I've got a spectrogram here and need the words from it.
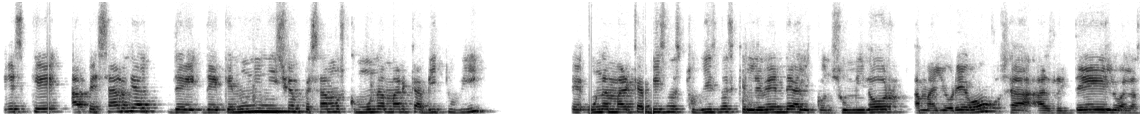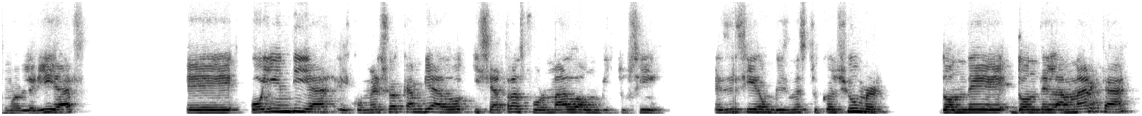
es que a pesar de, de, que en un inicio empezamos como una marca B2B, eh, una marca business to business que le vende al consumidor a mayoreo, o sea, al retail o a las mueblerías, eh, hoy en día el comercio ha cambiado y se ha transformado a un B2C, es decir, a un business to consumer, donde, donde la marca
